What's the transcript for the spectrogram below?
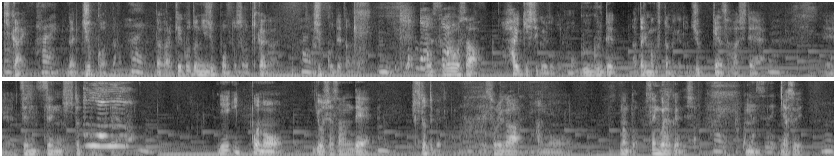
機械はい。が10個あったの。はい。だから蛍光灯20本とその機械がはい。10個出たの。うん。でそれをさ廃棄してくれるとこもう Google で当たりまくったんだけど10件探して、うん。えー全然引き取ってくれなくうん。てで1個の業者さんでうん。引き取ってくれた。あーでそれが、ね。あのなんと1500円でした、はい。うん。安い。安い。うん。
